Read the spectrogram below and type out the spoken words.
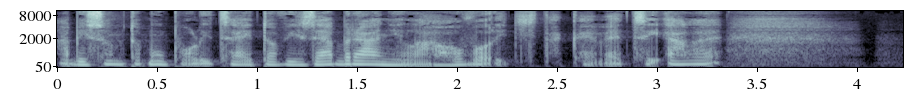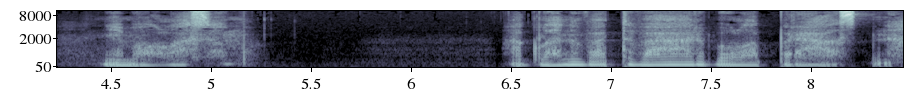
aby som tomu policajtovi zabránila hovoriť také veci, ale nemohla som. A Glenová tvár bola prázdna.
